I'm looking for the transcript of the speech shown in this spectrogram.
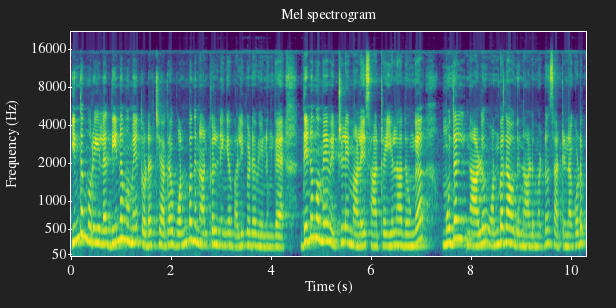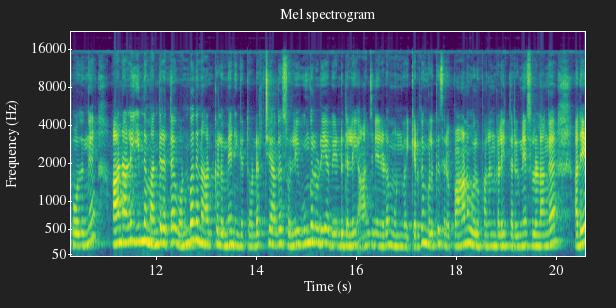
இந்த முறையில் தினமுமே தொடர்ச்சியாக ஒன்பது நாட்கள் நீங்கள் வழிபட வேணுங்க. தினமுமே வெற்றிலை மாலை சாற்ற இயலாதவங்க முதல் நாளும் ஒன்பதாவது நாளும் மட்டும் சட்டினா கூட போதுங்க. ஆனாலும் இந்த மந்திரத்தை ஒன்பது நாட்களுமே நீங்கள் தொடர்ச்சியாக சொல்லி உங்களுடைய வேண்டுதலை ஆஞ்சநேயரிடம் முன் வைக்கிறது உங்களுக்கு சிறப்பான ஒரு பலன்களை தருன்னே சொல்லலாங்க. அதே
